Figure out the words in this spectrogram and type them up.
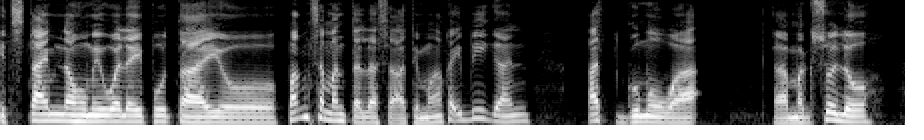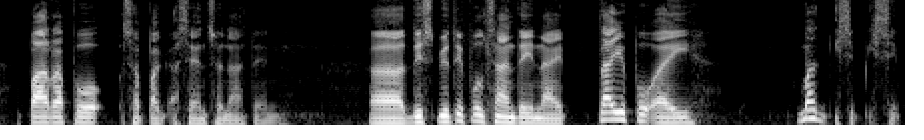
it's time na humiwalay po tayo pangsamantala sa ating mga kaibigan at gumawa, uh, magsolo para po sa pag-asenso natin. Uh, this beautiful Sunday night, tayo po ay mag-isip-isip.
